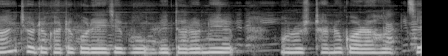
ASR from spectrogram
নয়, ছোটোখাটো করে এই যে ভোগ বিতরণের অনুষ্ঠানও করা হচ্ছে।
